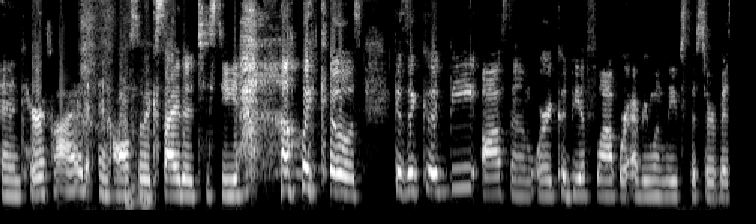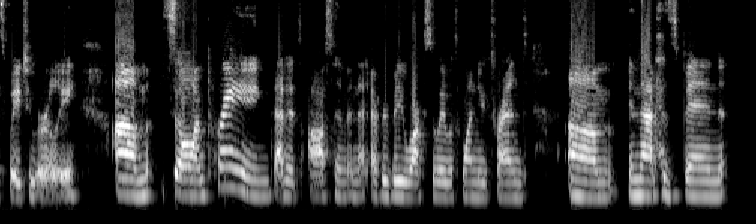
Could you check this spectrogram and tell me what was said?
and terrified and also excited to see how it goes because it could be awesome or it could be a flop where everyone leaves the service way too early. Um, so I'm praying that it's awesome and that everybody walks away with one new friend. Um, and that has been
